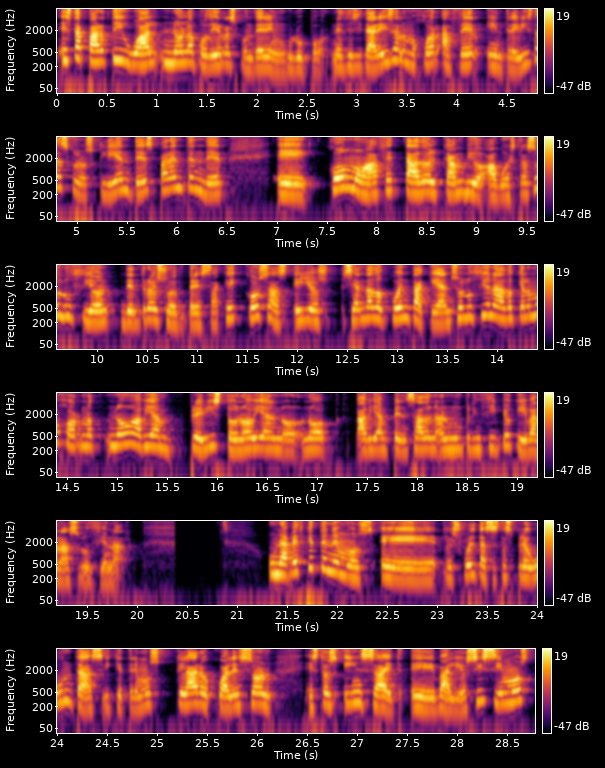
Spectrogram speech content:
Esta parte igual no la podéis responder en grupo. Necesitaréis a lo mejor hacer entrevistas con los clientes para entender eh, cómo ha afectado el cambio a vuestra solución dentro de su empresa, qué cosas ellos se han dado cuenta que han solucionado que a lo mejor no, habían previsto, no habían, no, habían pensado en un principio que iban a solucionar. Una vez que tenemos eh, resueltas estas preguntas y que tenemos claro cuáles son estos insights eh, valiosísimos,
